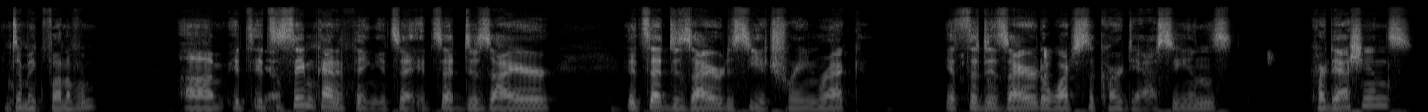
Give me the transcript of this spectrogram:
and to make fun of them. Um, it's it's Yep. the same kind of thing. It's a it's that desire, it's that desire to see a train wreck. It's the desire to watch the Kardashians. Kardashians?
